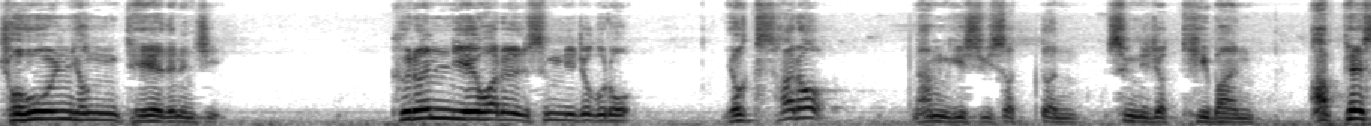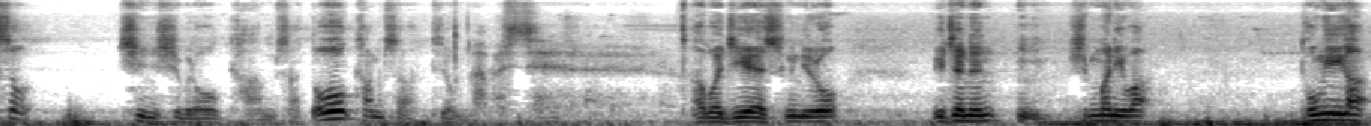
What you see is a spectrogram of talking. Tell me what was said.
좋은 형 돼야 되는지 그런 예화를 승리적으로 역사로 남길 수 있었던 승리적 기반 앞에서 진심으로 감사 또 감사 드립니다. 아버지의 승리로 이제는 신만이와 동의가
